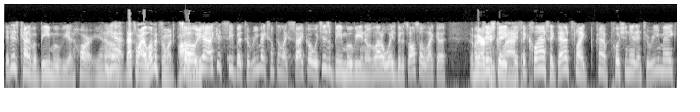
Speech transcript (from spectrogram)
it is kind of a B movie at heart. You know. Well, yeah, that's why I love it so much. Probably. So yeah, I could see, but to remake something like Psycho, which is a B movie in a lot of ways, but it's also like a American artistic. classic. It's a classic. That's like kind of pushing it. And to remake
